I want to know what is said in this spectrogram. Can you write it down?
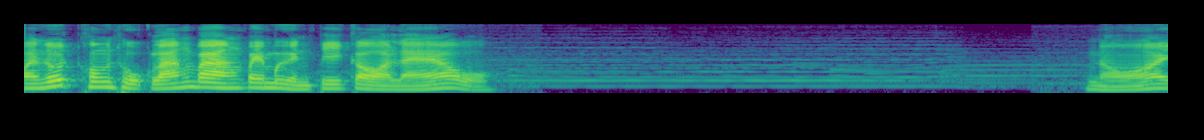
มนุษย์คงถูกล้างบางไปหมื่นปีก่อนแล้ว น้อย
